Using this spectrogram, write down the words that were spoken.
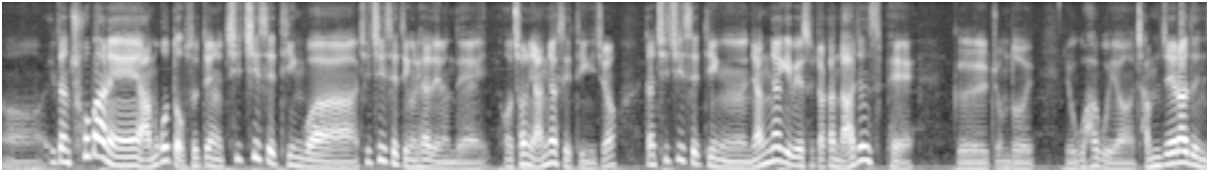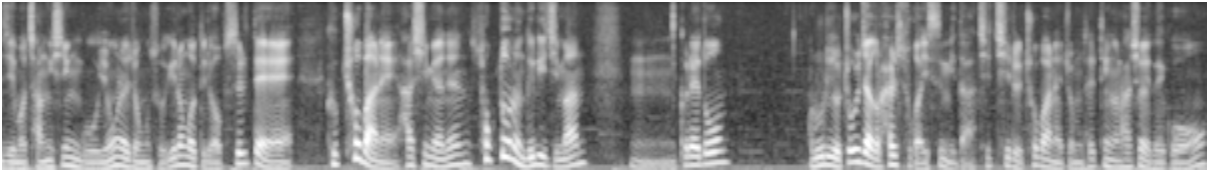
어, 일단 초반에 아무것도 없을 때는 치치 세팅과 치치 세팅을 해야 되는데 어, 저는 양약 세팅이죠. 일단 치치 세팅은 양약에 비해서 약간 낮은 스펙을 좀더 요구하고요. 잠재라든지 뭐 장신구, 영혼의 정수 이런 것들이 없을 때 극초반에 하시면은 속도는 느리지만 음, 그래도 루리로 쫄작을 할 수가 있습니다. 지치를 초반에 좀 세팅을 하셔야 되고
